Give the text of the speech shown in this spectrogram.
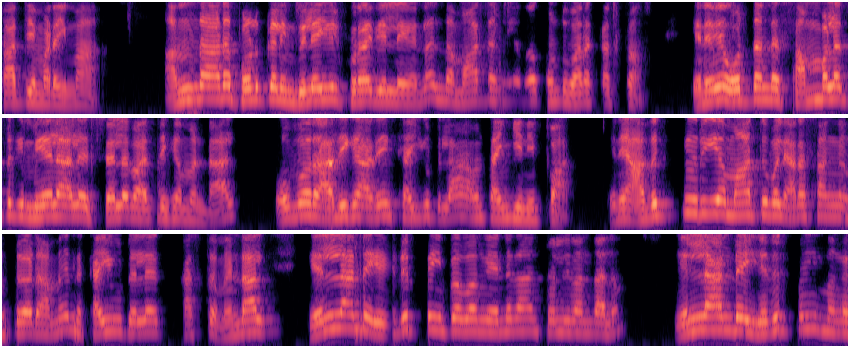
சாத்தியம் அடையுமா அன்றாட பொருட்களின் விலையில் குறைவில்லை என்றால் இந்த மாற்றங்களை கொண்டு வர கஷ்டம். எனவே ஒருத்தந்த சம்பளத்துக்கு மேலால செலவு அதிகம் என்றால் ஒவ்வொரு அதிகாரியும் கையூட்டலாம் அவன் தங்கி நிற்பான். எனவே அதுக்குரிய மாற்று வழி அரசாங்கம் தேடாம இந்த கைவிட்டல கஷ்டம். என்றால் எல்லாண்ட எதிர்ப்பையும் இப்ப இவங்க என்னதான் சொல்லி வந்தாலும் எல்லாண்ட எதிர்ப்பையும் அங்க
